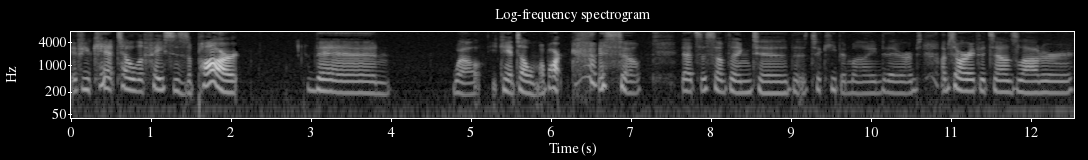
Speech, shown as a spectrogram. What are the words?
if you can't tell the faces apart, then, well, you can't tell them apart. so, that's just something to to keep in mind there. I'm I'm sorry if it sounds louder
